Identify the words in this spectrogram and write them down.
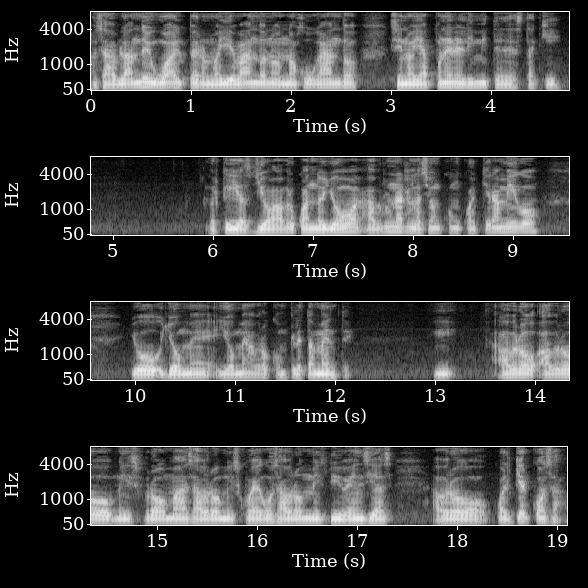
O sea, hablando igual, pero no llevándonos, no jugando, sino ya poner el límite de hasta aquí. Porque yo, yo abro, cuando yo abro una relación con cualquier amigo, yo, yo, me, yo me abro completamente. Y, abro, abro mis bromas, abro mis juegos, abro mis vivencias, abro cualquier cosa.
